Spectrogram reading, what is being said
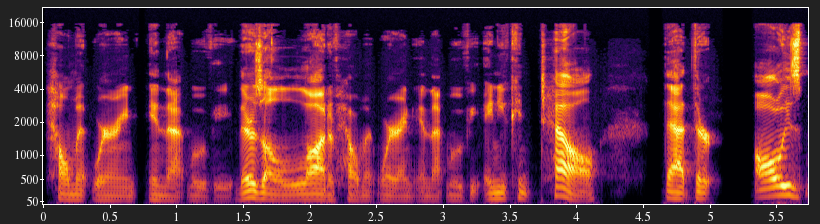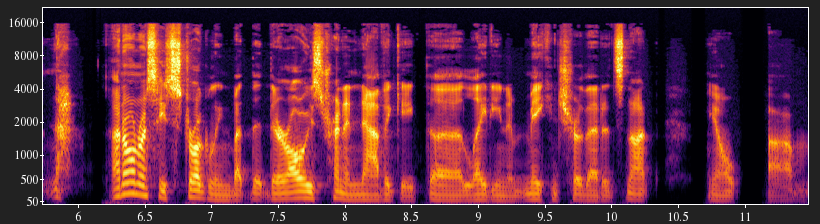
helmet wearing in that movie. There's a lot of helmet wearing in that movie, and you can tell that they're always. I don't want to say struggling, but that they're always trying to navigate the lighting and making sure that it's not, you know, um,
